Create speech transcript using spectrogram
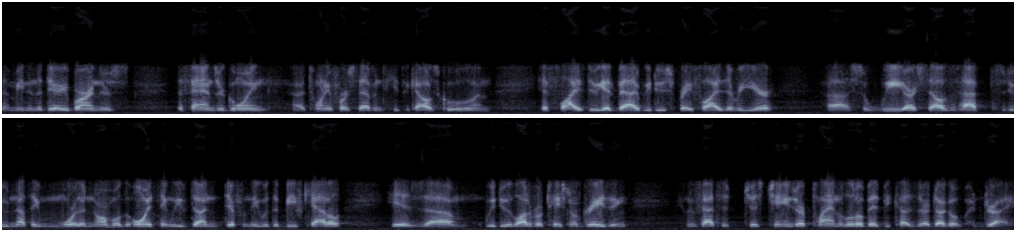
I mean, in the dairy barn, there's the fans are going uh, 24/7 to keep the cows cool, and if flies do get bad, we do spray flies every year. Uh, so we ourselves have had to do nothing more than normal. The only thing we've done differently with the beef cattle is um, we do a lot of rotational grazing. And we've had to just change our plan a little bit because our dugout went dry.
